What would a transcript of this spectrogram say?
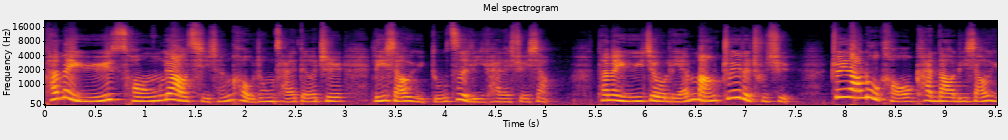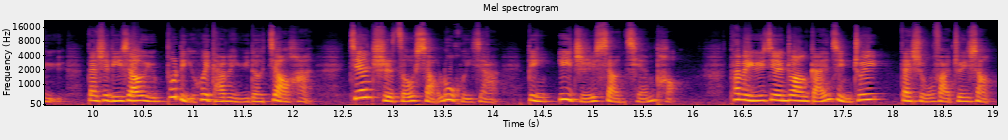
谭美瑜从廖启成口中才得知李小雨独自离开了学校。谭美瑜就连忙追了出去，追到路口看到李小雨，但是李小雨不理会谭美瑜的叫喊，坚持走小路回家，并一直向前跑。谭美瑜见状赶紧追，但是无法追上。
